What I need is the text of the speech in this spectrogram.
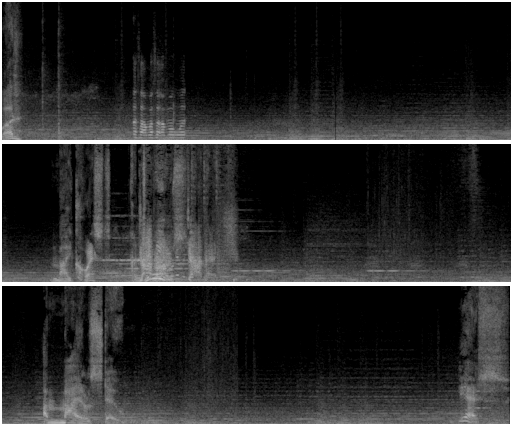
What? Sama-sama mo. My quest continues. damage! A milestone. Yes.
